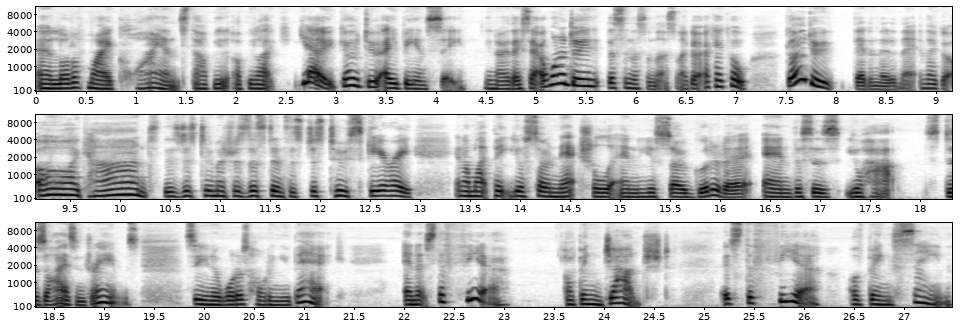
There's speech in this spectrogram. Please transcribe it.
a lot of my clients, they'll be, I'll be like, yeah, go do A, B, and C. You know, they say, I want to do this and this and this. And I go, okay, cool. Go do that and that and that. And they go, oh, I can't. There's just too much resistance. It's just too scary. And I'm like, but you're so natural and you're so good at it. And this is your heart's desires and dreams. So, you know, what is holding you back? And it's the fear of being judged. It's the fear of being seen.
